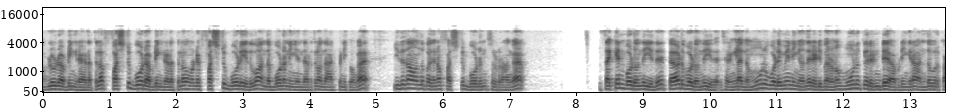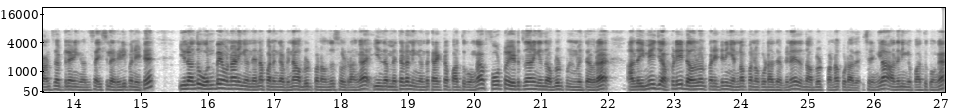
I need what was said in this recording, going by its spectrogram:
அப்லோட் அப்படிங்கிற இடத்துல ஃபர்ஸ்ட் போர்டு அப்படிங்கிற இடத்துல உங்களுடைய ஃபர்ஸ்ட் போர்டு எதுவோ அந்த போர்டை நீங்கள் இந்த இடத்துல வந்து ஆட் பண்ணிக்கோங்க. இதுதான் வந்து பார்த்தீங்கன்னா ஃபர்ஸ்ட் போர்டுன்னு சொல்கிறாங்க செகண்ட் போர்டு வந்து இது தேர்ட் போர்டு வந்து இது. சரிங்களா? இந்த மூணு போர்டுமே நீங்கள் வந்து ரெடி பண்ணணும். மூணுக்கு ரெண்டு அப்படிங்கிற அந்த ஒரு கான்செப்டில் நீங்கள் வந்து சைஸில் ரெடி பண்ணிவிட்டு இதில் வந்து ஒன் பை ஒன்னாக நீங்கள் வந்து என்ன பண்ணுங்க அப்படின்னா அப்லோட் பண்ண வந்து சொல்கிறாங்க இந்த மெத்தடை நீங்கள் வந்து கரெக்டாக பார்த்துக்கோங்க. ஃபோட்டோ எடுத்து தான் நீங்கள் வந்து அப்லோட் பண்ணுமே தவிர அந்த இமேஜ் அப்படியே டவுன்லோட் பண்ணிவிட்டு நீங்கள் என்ன பண்ணக்கூடாது அப்படின்னா இது வந்து அப்லோட் பண்ணக்கூடாது. சரிங்களா? அதை நீங்கள் பார்த்துக்கோங்க.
